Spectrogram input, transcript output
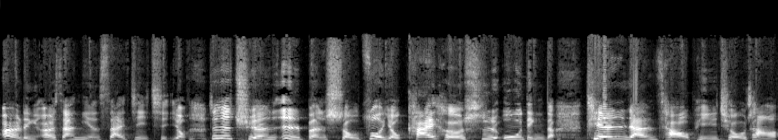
二零二三年赛季启用。这是全日本首座有开合式屋顶的天然草皮球场哦，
